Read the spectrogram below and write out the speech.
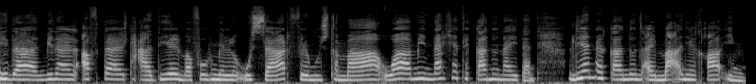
إذا من الأفضل تعديل مفهوم الأسر في المجتمع ومن ناحية القانون أيضا لأن القانون المعني القائم.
